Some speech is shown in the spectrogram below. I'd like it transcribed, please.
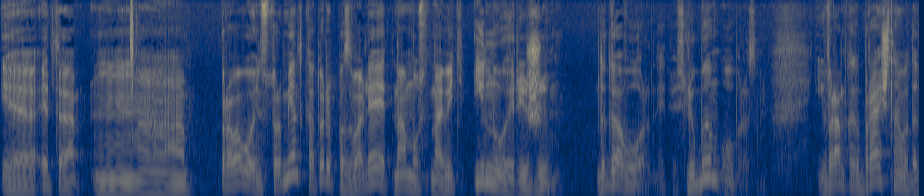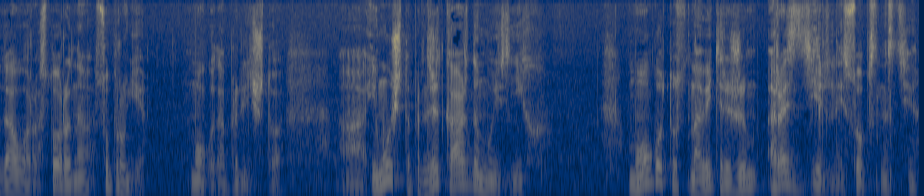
это э, правовой инструмент, который позволяет нам установить иной режим договорный, то есть любым образом. И в рамках брачного договора стороны супруги могут определить, что а, имущество принадлежит каждому из них. Могут установить режим раздельной собственности.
